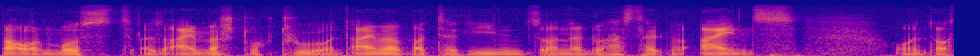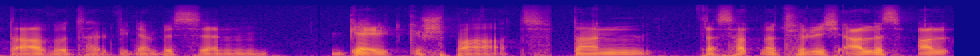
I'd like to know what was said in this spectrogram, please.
bauen musst, also einmal Struktur und einmal Batterien, sondern du hast halt nur eins. Und auch da wird halt wieder ein bisschen Geld gespart. Dann, das hat natürlich alles all,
